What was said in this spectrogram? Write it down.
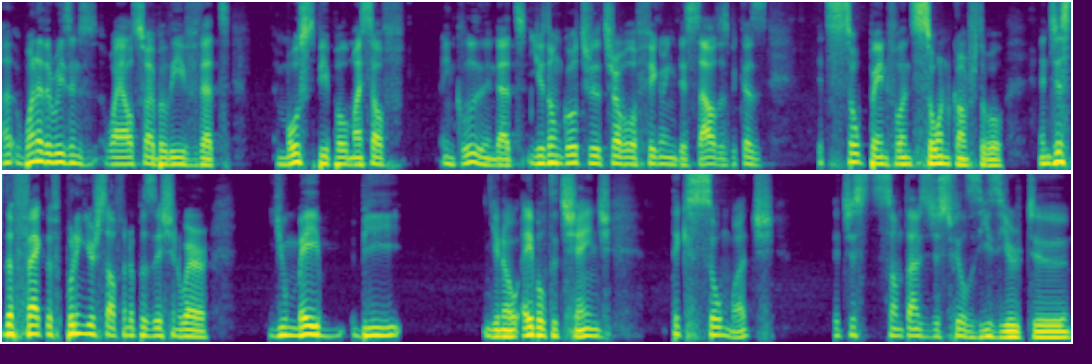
uh, one of the reasons why also I believe that most people, myself included in that, you don't go through the trouble of figuring this out is because it's so painful and so uncomfortable. And just the fact of putting yourself in a position where you may be, you know, able to change takes so much. It just sometimes it just feels easier to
